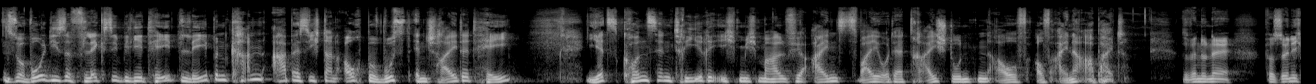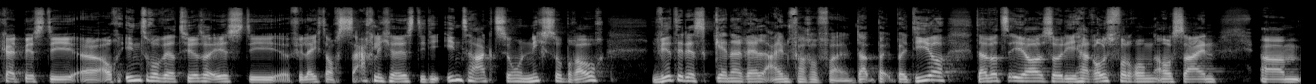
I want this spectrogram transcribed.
sowohl diese Flexibilität leben kann, aber sich dann auch bewusst entscheidet, hey, Jetzt konzentriere ich mich mal für eins, zwei oder drei Stunden auf, auf eine Arbeit. Also wenn du eine Persönlichkeit bist, die äh, auch introvertierter ist, die vielleicht auch sachlicher ist, die die Interaktion nicht so braucht, wird dir das generell einfacher fallen. Da, bei, bei dir, da wird es eher so die Herausforderung auch sein, ähm,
